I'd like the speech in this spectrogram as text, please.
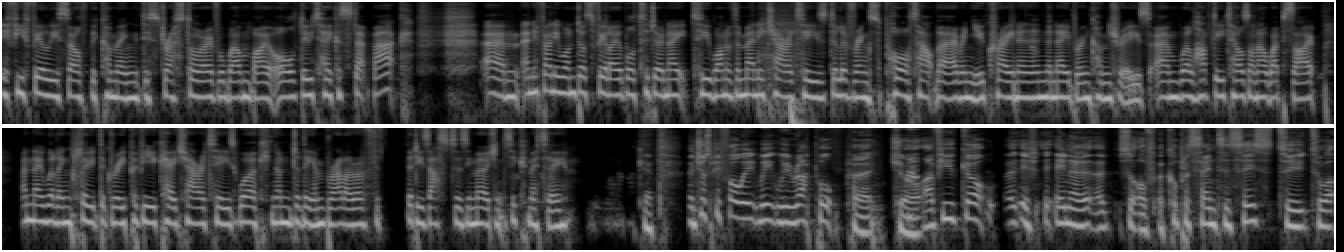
if you feel yourself becoming distressed or overwhelmed by it all, do take a step back. Um, and if anyone does feel able to donate to one of the many charities delivering support out there in Ukraine and in the neighbouring countries, um, we'll have details on our website and they will include the group of UK charities working under the umbrella of the, the Disasters Emergency Committee. Okay, and just before we, we, we wrap up, uh, Joe, have you got if, in a, a, sort of a couple of sentences to, to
